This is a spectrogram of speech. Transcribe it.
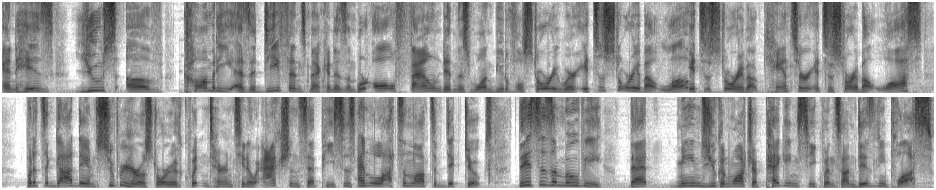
and his use of comedy as a defense mechanism were all found in this one beautiful story where it's a story about love, it's a story about cancer, it's a story about loss, but it's a goddamn superhero story with Quentin Tarantino action set pieces and lots and lots of dick jokes. This is a movie that means you can watch a pegging sequence on Disney Plus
